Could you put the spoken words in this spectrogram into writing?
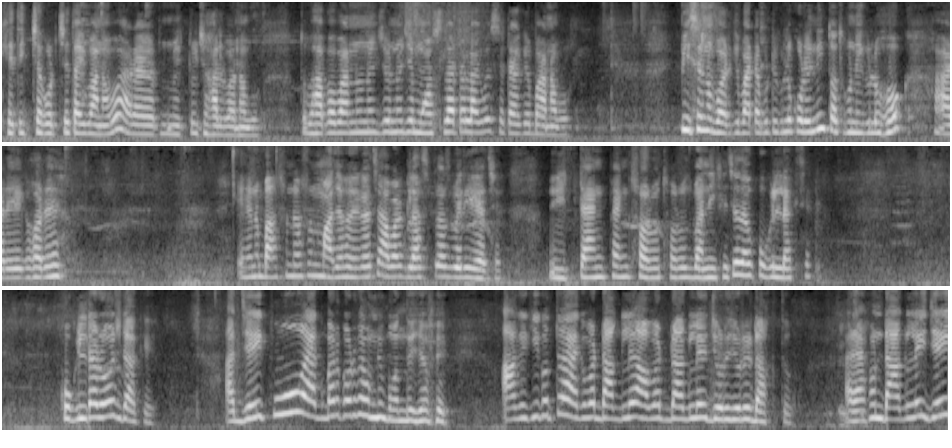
খেতে ইচ্ছা করছে তাই বানাবো, আর একটু ঝাল বানাবো। তো ভাপা বানানোর জন্য যে মশলাটা লাগবে সেটা আগে বানাবো। পিষে নেব আর কি, বাটাবুটিগুলো করে নিই, ততক্ষণ এগুলো হোক। আর এ ঘরে এখানে বাসন টাসন মাজা হয়ে গেছে, আবার গ্লাস গ্লাস বেরিয়ে গেছে। এই ট্যাঙ্ক ফ্যাঙ্ক শরবত ফরবত বানিয়ে খেয়েছে তাও কোকিল ডাকছে। কোকিলটা রোজ ডাকে। আর যেই কু একবার করবে, অমনি বন্ধ হয়ে যাবে। আগে কি করতো, একবার ডাকলে, আবার ডাকলে জোরে জোরে ডাকতো। আর এখন ডাকলেই যেই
